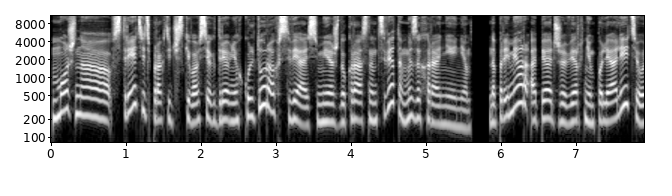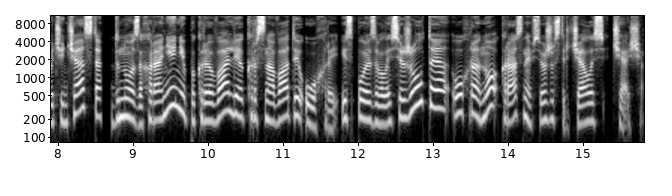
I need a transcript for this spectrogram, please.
Можно встретить практически во всех древних культурах связь между красным цветом и захоронением. Например, опять же, в Верхнем Палеолите очень часто дно захоронения покрывали красноватой охрой. Использовалась и желтая охра, но красная все же встречалась чаще.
